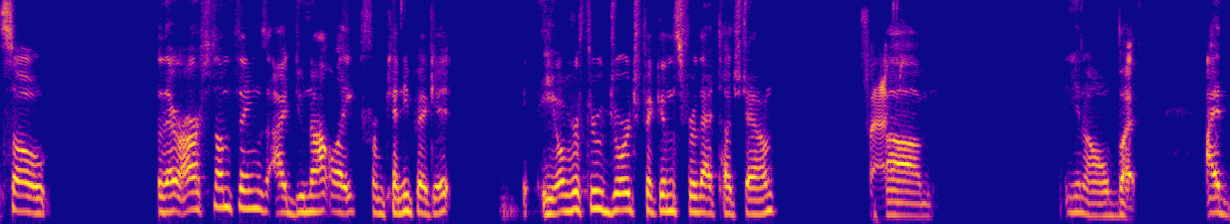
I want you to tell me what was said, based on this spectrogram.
So there are some things I do not like from Kenny Pickett. He overthrew George Pickens for that touchdown. fact. Um, you know, but I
